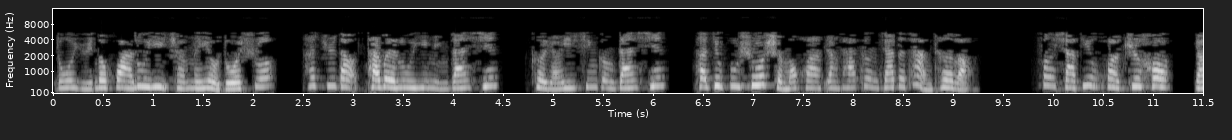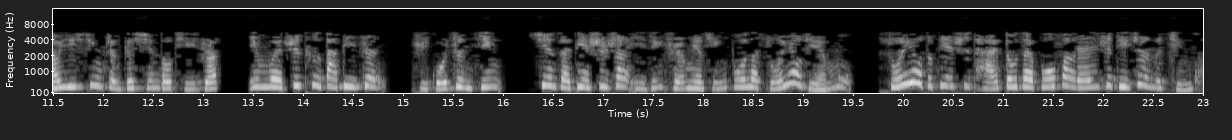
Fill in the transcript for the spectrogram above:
多余的话，陆亦辰没有多说。他知道他为陆一鸣担心，可姚一星更担心，他就不说什么话，让他更加的忐忑了。放下电话之后，姚一兴整个心都提着，因为是特大地震，举国震惊。现在电视上已经全面停播了所有节目，所有的电视台都在播放人是地震的情况。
